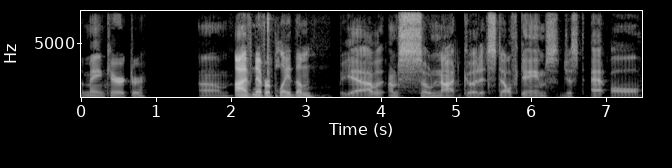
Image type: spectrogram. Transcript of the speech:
The main character. Um, I've never played them. yeah, I was. I'm so not good at stealth games, just at all.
